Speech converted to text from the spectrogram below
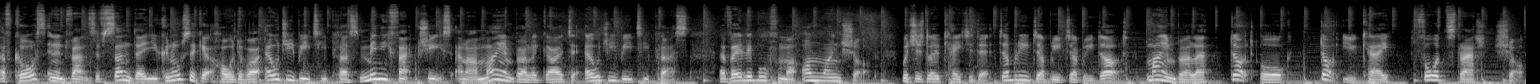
Of course, in advance of Sunday, you can also get hold of our LGBT Plus mini fact sheets and our My Umbrella Guide to LGBT Plus, available from our online shop, which is located at www.myumbrella.org.uk forward slash shop.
